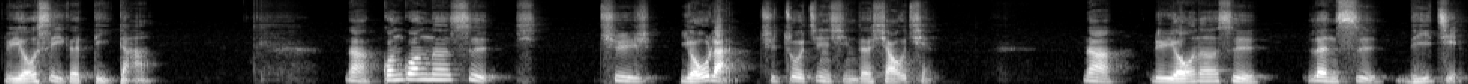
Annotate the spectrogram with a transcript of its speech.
旅游是一个抵达。那观光呢是去游览去做进行的消遣，那旅游呢是认识理解。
